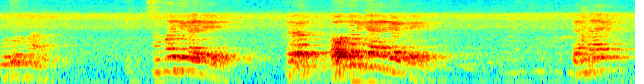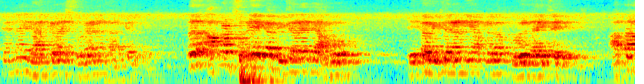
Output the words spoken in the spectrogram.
गुरुना संभाजीराजे खरं बौद्ध विचाराचे होते त्यांना त्यांना घात केला शिवरायांना घात केला. तर आपण सगळे एका विचाराचे आहोत. एका विचाराने आपल्याला पुढे जायचंय. आता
